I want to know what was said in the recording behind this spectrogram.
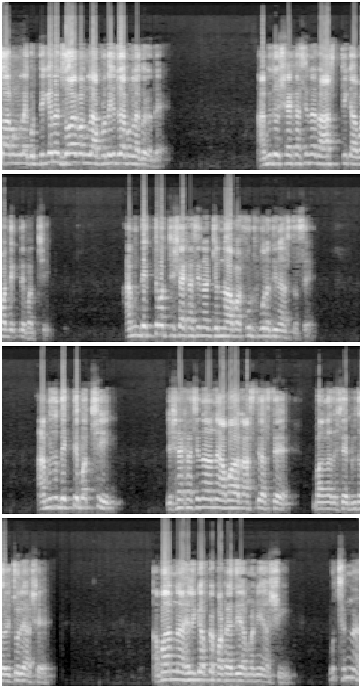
জয় বাংলা করতে গিয়ে জয় বাংলা, আপনাদেরকে জয় বাংলা করে দেয়। আমি তো শেখ হাসিনার রাজটিকে আবার দেখতে পাচ্ছি। আমি দেখতে পাচ্ছি শেখ হাসিনার জন্য আবার ফুটফুরে দিন আসতেছে। আমি তো দেখতে পাচ্ছি যে শেখ হাসিনা আবার আস্তে আস্তে বাংলাদেশের ভিতরে চলে আসে। আবার না হেলিকপ্টার পাঠায় দিয়ে আমরা নিয়ে আসি। বুঝছেন না?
